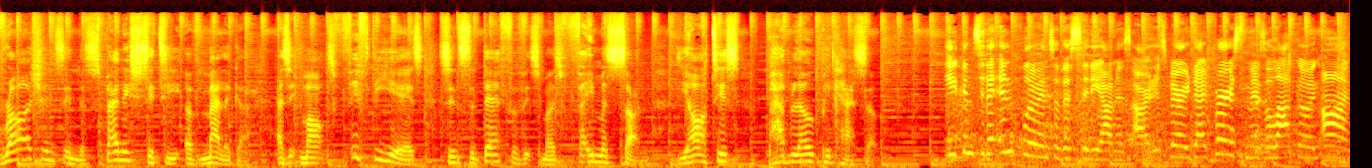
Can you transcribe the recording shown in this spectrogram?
Rajan's in the Spanish city of Malaga as it marks 50 years since the death of its most famous son, the artist Pablo Picasso. You can see the influence of the city on his art. It's very diverse and there's a lot going on.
